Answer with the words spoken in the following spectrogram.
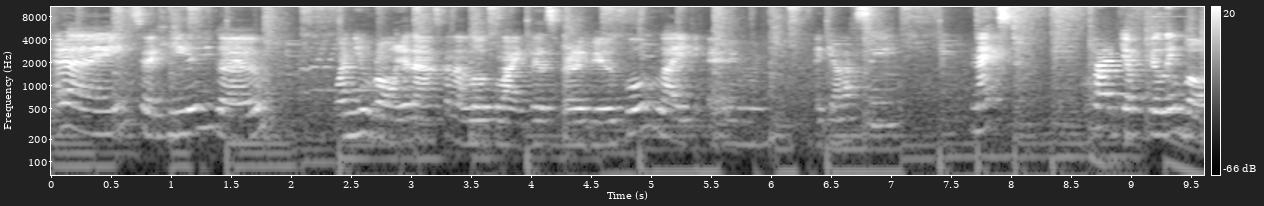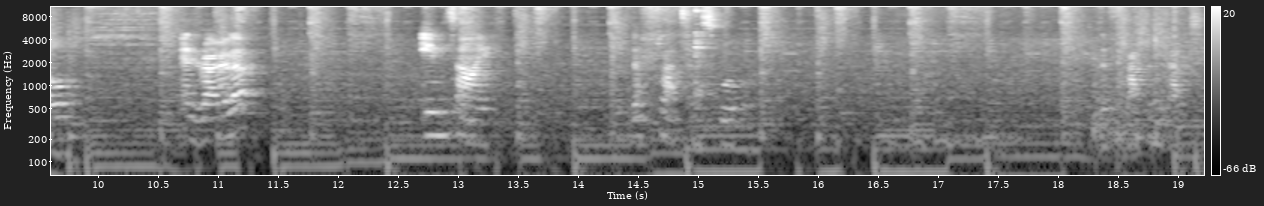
Alright, so here you go. When you roll it out, it's gonna look like this, very beautiful, like um, a galaxy. Next, grab your filling bowl and wrap it up inside the flattened spoon. The flattened galaxy.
